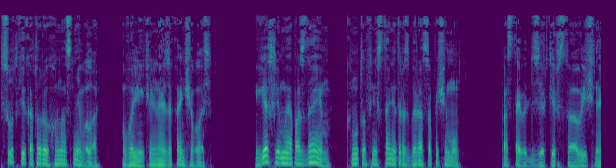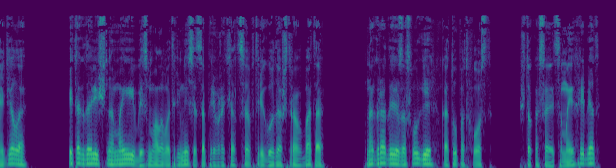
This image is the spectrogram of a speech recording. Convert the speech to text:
Сутки, которых у нас не было. Увольнительное заканчивалось. Если мы опоздаем, Кнутов не станет разбираться почему. Поставит дезертирство в личное дело, и тогда лично мои без малого три месяца превратятся в три года штрафбата, награды и заслуги коту под хвост. Что касается моих ребят,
